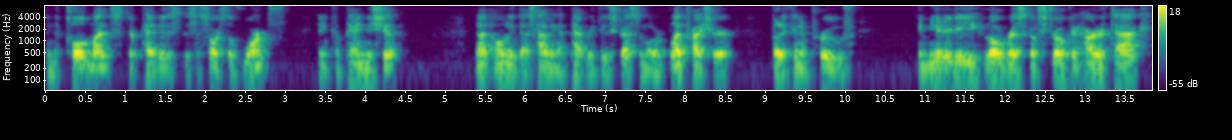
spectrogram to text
In the cold months their pet is, is a source of warmth and companionship not only does having a pet reduce stress and lower blood pressure, but it can improve immunity, low risk of stroke and heart attack,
